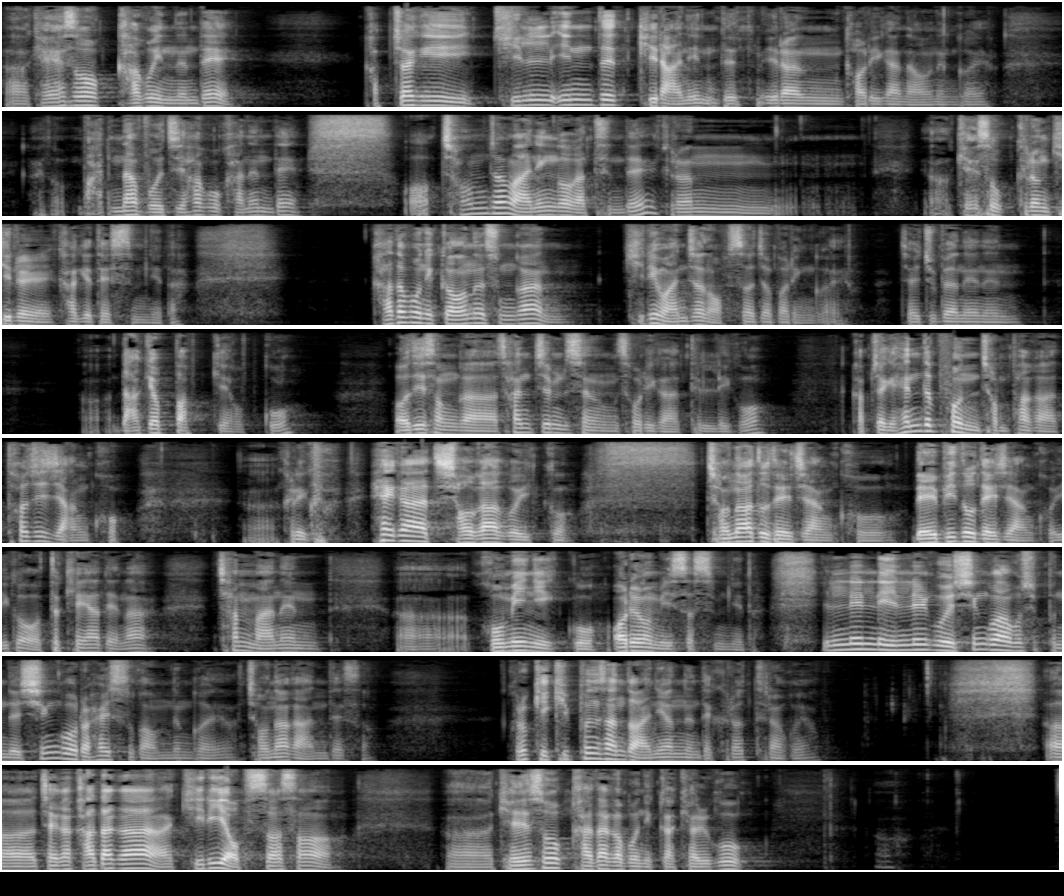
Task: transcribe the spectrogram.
아, 계속 가고 있는데 갑자기 길인 듯 길 아닌 듯 이런 거리가 나오는 거예요. 그래서 만나보지 하고 가는데 어, 점점 아닌 것 같은데 그런 어, 계속 그런 길을 가게 됐습니다. 가다 보니까 어느 순간 길이 완전 없어져 버린 거예요. 제 주변에는 어, 낙엽밖에 없고 어디선가 산짐승 소리가 들리고 갑자기 핸드폰 전파가 터지지 않고 어, 그리고 해가 져가고 있고 전화도 되지 않고 내비도 되지 않고 이거 어떻게 해야 되나 참 많은 어, 고민이 있고 어려움이 있었습니다. 112, 119에 신고하고 싶은데 신고를 할 수가 없는 거예요. 전화가 안 돼서. 그렇게 깊은 산도 아니었는데 그렇더라고요. 어, 제가 가다가 길이 없어서 어, 계속 가다가 보니까 결국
